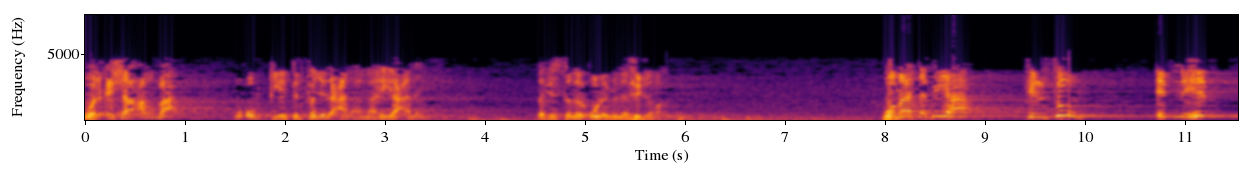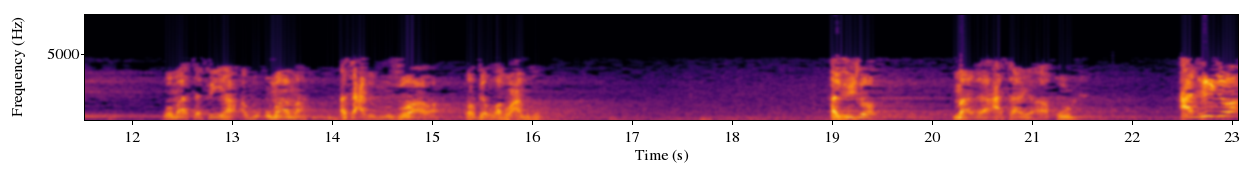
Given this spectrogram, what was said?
والعشاء أربع وأبقيت الفجر على ما هي عليه. ده في السنة الأولى من الهجرة. ومات فيها كلثوم ابن هب ومات فيها أبو أمامة أسعد بن زرارة رضي الله عنه. الهجرة ماذا عسى أقول؟ عن هجرة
